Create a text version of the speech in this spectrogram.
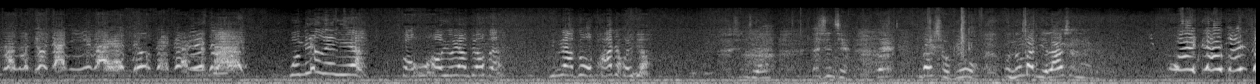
可能丢下你一个人丢在这里的。我命令你，保护好有氧标本，你们俩给我爬着回去。雅欣姐，雅欣姐，来，你把手给我，我能把你拉上来的。你快点把手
